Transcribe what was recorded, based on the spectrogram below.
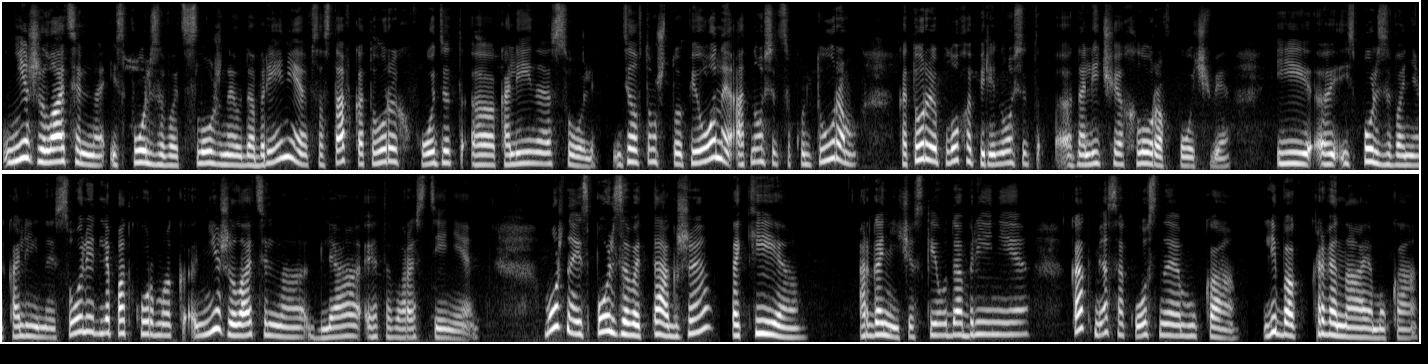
Нежелательно использовать сложные удобрения, в состав которых входит э, калийная соль. Дело в том, что пионы относятся к культурам, которые плохо переносят э, наличие хлора в почве. И использование калийной соли для подкормок нежелательно для этого растения. Можно использовать также такие органические удобрения, как мясокостная мука, либо кровяная мука.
